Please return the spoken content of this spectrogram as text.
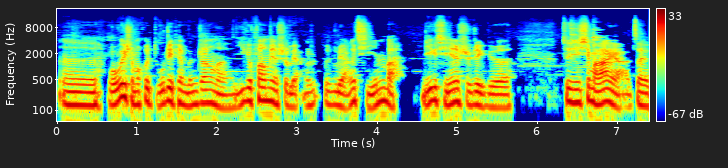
呃，我为什么会读这篇文章呢？一个方面是两个两个起因吧，一个起因是这个最近喜马拉雅在。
